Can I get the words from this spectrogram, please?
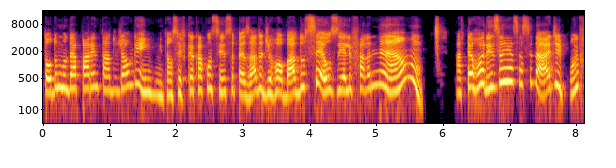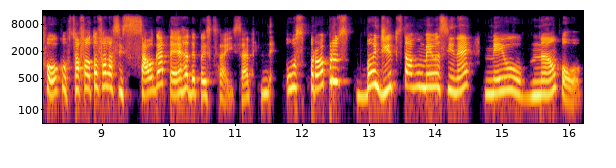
todo mundo é aparentado de alguém. Então você fica com a consciência pesada de roubar dos seus. E ele fala: não, Aterroriza essa cidade, põe fogo. Só faltou falar assim, salga a terra depois que sair, sabe? Os próprios bandidos estavam meio assim, né? Meio, não, pô,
